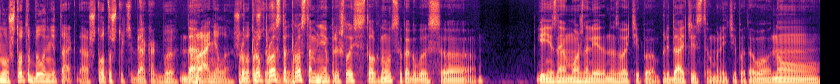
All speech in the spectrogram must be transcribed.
Ну, что-то было не так, да, что-то, что тебя как бы Да. ранило. про- про- просто, тебя- просто мне пришлось столкнуться как бы с... э, Я не знаю, можно ли это назвать типа предательством или типа того, но...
